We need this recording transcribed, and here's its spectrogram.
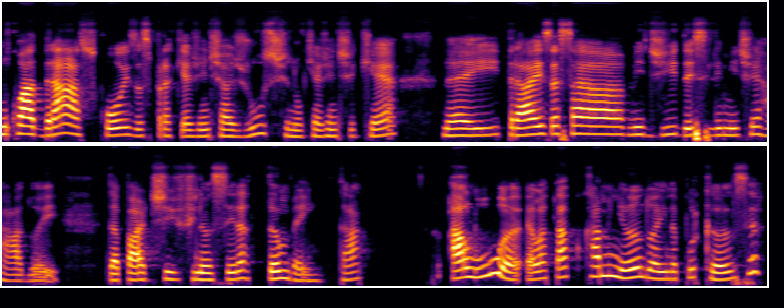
enquadrar as coisas para que a gente ajuste no que a gente quer, né, e traz essa medida, esse limite errado aí, da parte financeira também, tá. A Lua, ela tá caminhando ainda por Câncer,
